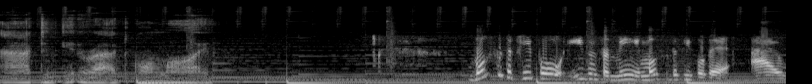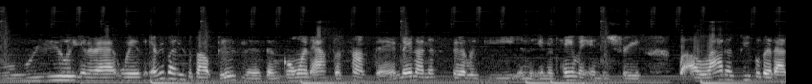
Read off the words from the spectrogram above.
act and interact online? Most of the people, even for me, most of the people that I really interact with, everybody's about business and going after something. It may not necessarily be in the entertainment industry, but a lot of people that I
